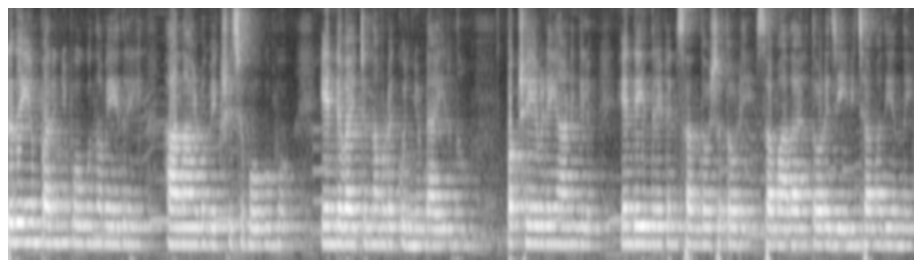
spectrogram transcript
ഹൃദയം പറഞ്ഞു പോകുന്ന വേദനയിൽ ആ നാട് ഉപേക്ഷിച്ചു പോകുമ്പോൾ എന്റെ വയറ്റിൽ നമ്മുടെ കുഞ്ഞുണ്ടായിരുന്നു. പക്ഷേ എവിടെയാണെങ്കിലും എന്റെ ഇന്ദ്രേട്ടൻ സന്തോഷത്തോടെ സമാധാനത്തോടെ ജീവിച്ചാൽ മതിയെന്നേ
